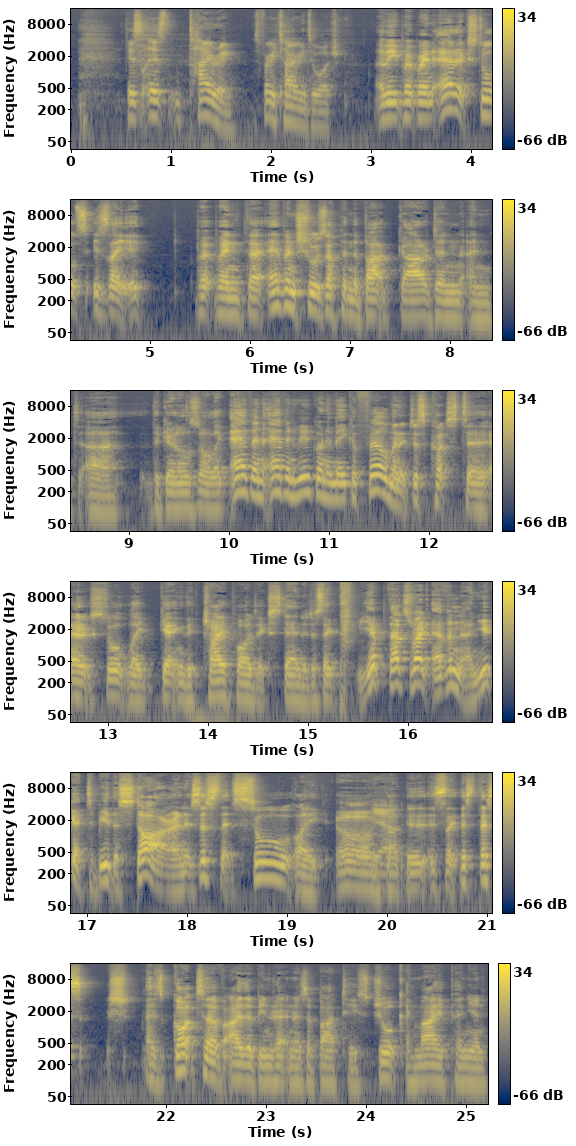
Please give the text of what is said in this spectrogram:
it's it's tiring. It's very tiring to watch. I mean, but when Eric Stoltz is like, but when the Evan shows up in the back garden and uh, the girls are like, Evan, Evan, we're going to make a film, and it just cuts to Eric Stoltz like getting the tripod extended, just like, yep, that's right, Evan, and you get to be the star, and it's just it's so like, oh Yeah. god, it's like this this has got to have either been written as a bad taste joke, in my opinion,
